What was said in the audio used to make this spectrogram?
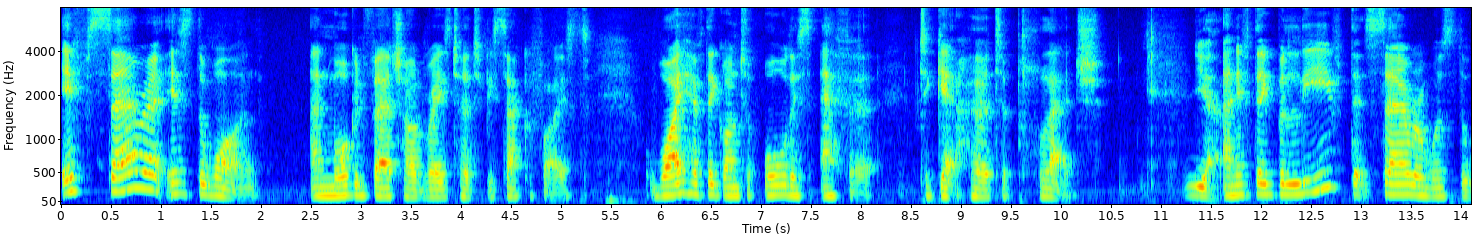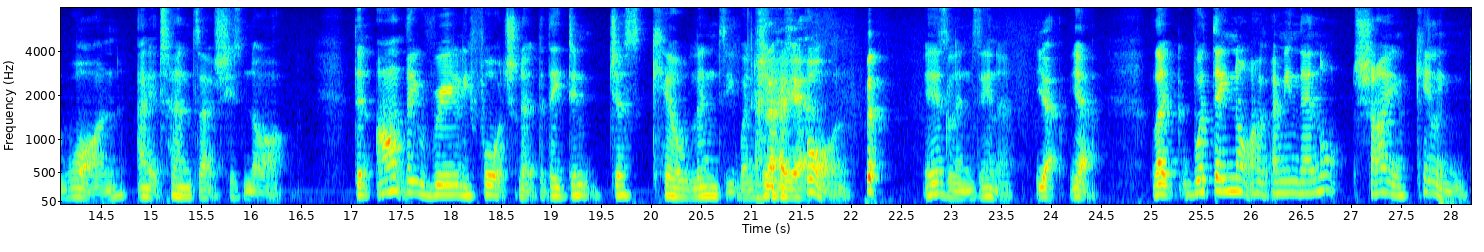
if Sarah is the one, and Morgan Fairchild raised her to be sacrificed, why have they gone to all this effort to get her to pledge? yeah, And if they believed that Sarah was the one, and it turns out she's not, then aren't they really fortunate that they didn't just kill Lindsay when she No, was yeah. born? it is Lindsay, isn't it? yeah. Yeah. Like, would they not have. I mean, they're not shy of killing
